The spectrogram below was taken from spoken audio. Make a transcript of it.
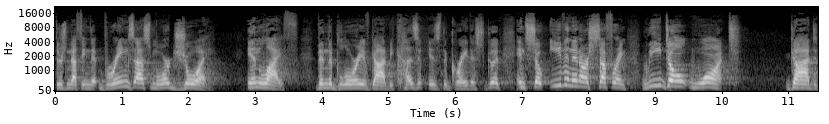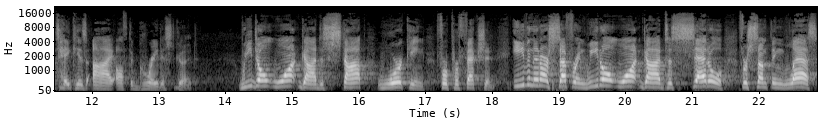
there's nothing that brings us more joy in life than the glory of God because it is the greatest good. And so, even in our suffering, we don't want God to take his eye off the greatest good. We don't want God to stop working for perfection. Even in our suffering, we don't want God to settle for something less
